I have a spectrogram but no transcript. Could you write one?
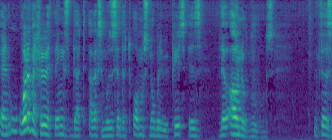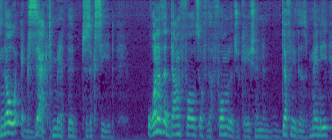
and one of my favorite things that Alex Hormozi said that almost nobody repeats is there are no rules. There's no exact method to succeed. One of the downfalls of the formal education, and definitely there's many,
